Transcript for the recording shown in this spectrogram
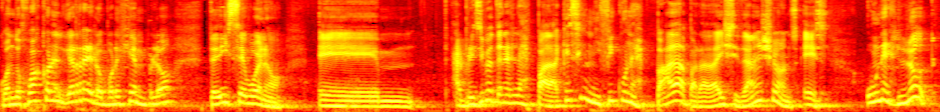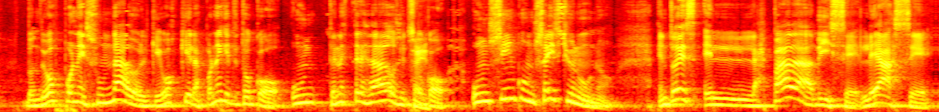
cuando jugás con el guerrero, por ejemplo, te dice, bueno, eh, al principio tenés la espada. ¿Qué significa una espada para Dicey Dungeons? Es un slot donde vos pones un dado, el que vos quieras. Poné que te tocó, un, tenés tres dados y te Sí. tocó un 5, un 6 y un 1. Entonces, el- la espada dice, le hace,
